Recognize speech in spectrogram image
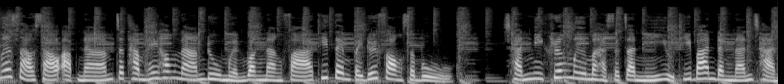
เมื่อสาวๆอาบน้ำจะทำให้ห้องน้ำดูเหมือนวังนางฟ้าที่เต็มไปด้วยฟองสบู่ ฉันมีเครื่องมือมหัศจรรย์นี้อยู่ที่บ้านดังนั้นฉัน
